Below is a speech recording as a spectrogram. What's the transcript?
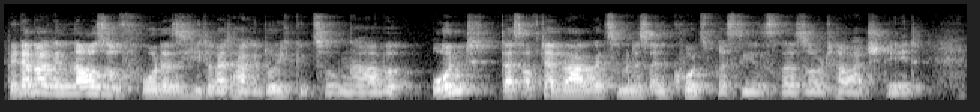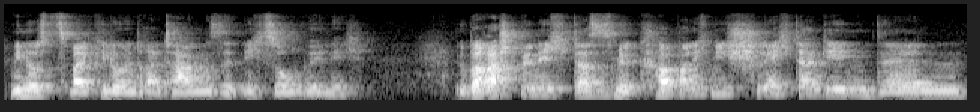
Bin aber genauso froh, dass ich die drei Tage durchgezogen habe und dass auf der Waage zumindest ein kurzfristiges Resultat steht. Minus zwei Kilo in drei Tagen sind nicht so wenig. Überrascht bin ich, dass es mir körperlich nicht schlechter ging, denn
